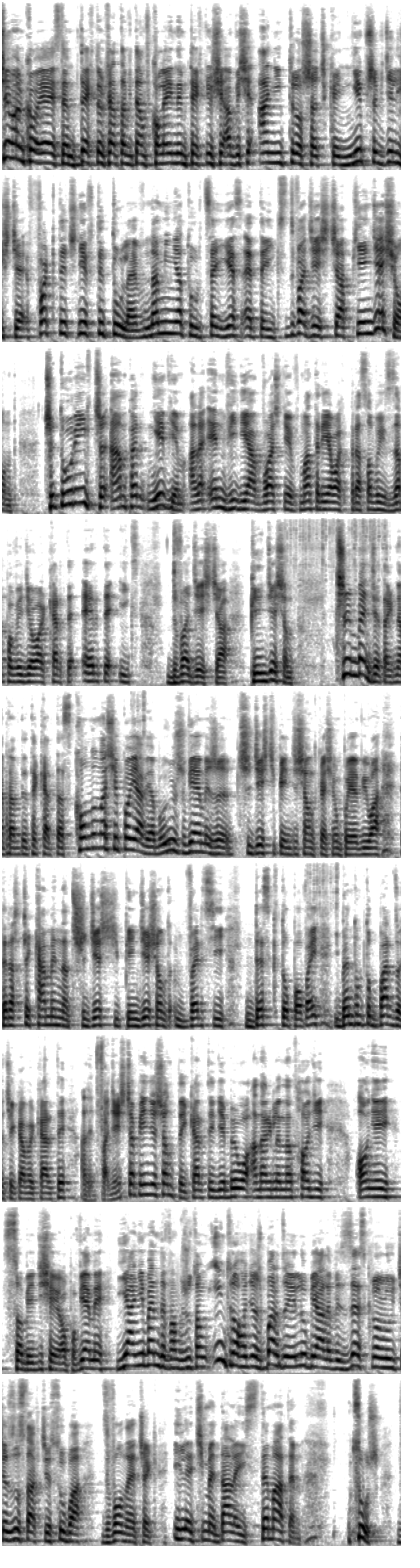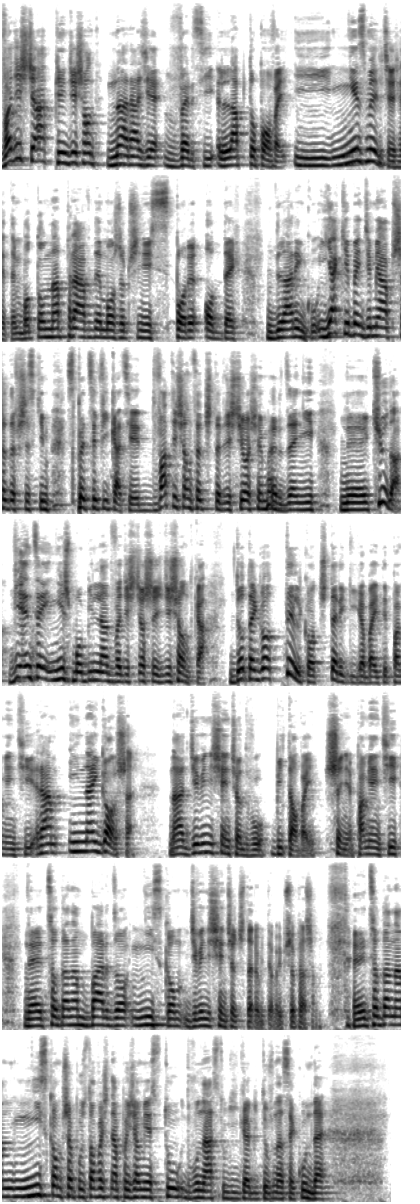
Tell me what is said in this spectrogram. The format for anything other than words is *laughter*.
Siemanko, ja jestem Technokrata, witam w kolejnym Techniusie, a wy się ani troszeczkę nie przewidzieliście. Faktycznie w tytule, na miniaturce jest RTX 2050. Czy Turing, czy Ampere? Nie wiem, ale Nvidia właśnie w materiałach prasowych zapowiedziała kartę RTX 2050. Czym będzie tak naprawdę ta karta? Skąd ona się pojawia? Bo już wiemy, że 3050 się pojawiła. Teraz czekamy na 3050 w wersji desktopowej i będą to bardzo ciekawe karty, ale 2050 tej karty nie było, a nagle nadchodzi. O niej sobie dzisiaj opowiemy. Ja nie będę Wam wrzucał intro, chociaż bardzo je lubię, ale Wy zeskrolujcie, zostawcie suba, dzwoneczek i lecimy dalej z tematem. Cóż, 2050 na razie w wersji laptopowej i nie zmylcie się tym, bo to naprawdę może przynieść spory oddech dla rynku. Jakie będzie miała przede wszystkim specyfikacje? 2048 rdzeni e, CUDA, więcej niż mobilna 2060. Do tego tylko 4 GB pamięci RAM i najgorsze na 92-bitowej szynie pamięci, e, co da nam bardzo niską, 94-bitowej, przepraszam, e, co da nam niską przepustowość na poziomie 112 gigabitów na sekundę.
